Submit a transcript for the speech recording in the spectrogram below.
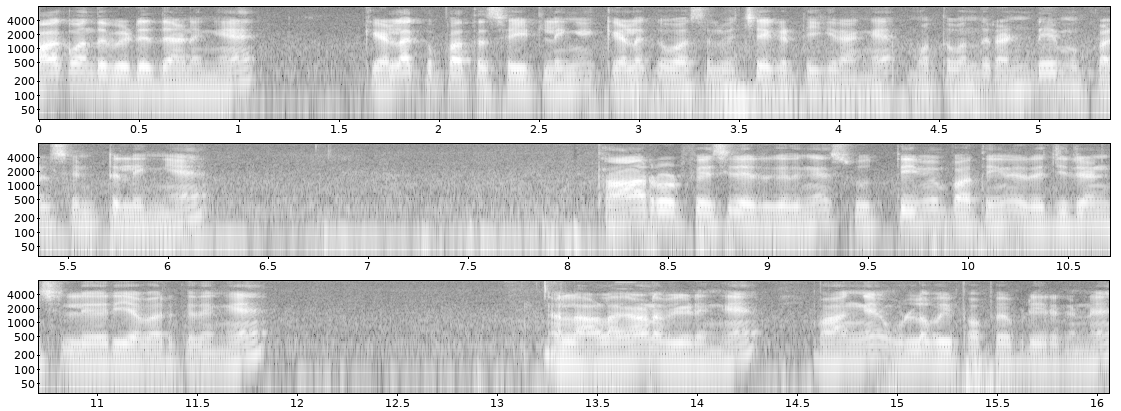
பார்க்க வந்த வீடு தானுங்க கிழக்கு பார்த்த சைட்லிங்க கிழக்கு வாசல் வச்சே கட்டிக்கிறாங்க. மொத்தம் வந்து ரெண்டே முக்கால் சென்ட் இல்லைங்க தார் ரோட் ஃபேஸில் இருக்குதுங்க. சுற்றியுமே பார்த்தீங்கன்னா ரெசிடென்ஷியல் ஏரியாவாக இருக்குதுங்க. நல்ல அழகான வீடுங்க. வாங்க உள்ளே போய் பார்ப்போம் எப்படி இருக்குன்னு.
